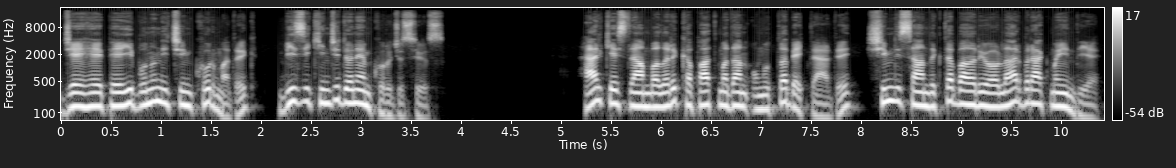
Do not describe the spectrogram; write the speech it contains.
CHP'yi bunun için kurmadık, biz ikinci dönem kurucusuyuz. Herkes lambaları kapatmadan umutla beklerdi, şimdi sandıkta bağırıyorlar bırakmayın diye.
